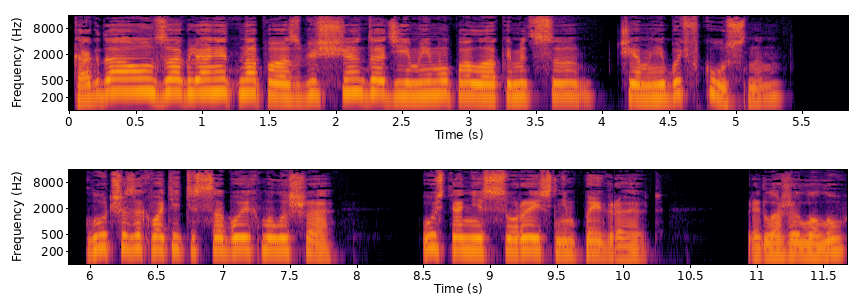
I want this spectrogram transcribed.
когда он заглянет на пастбище, дадим ему полакомиться чем-нибудь вкусным. Лучше захватите с собой их малыша. Пусть они с Сурей с ним поиграют», — предложила Лу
